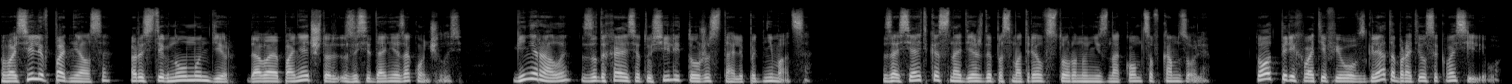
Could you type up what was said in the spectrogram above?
Васильев поднялся, расстегнул мундир, давая понять, что заседание закончилось. Генералы, задыхаясь от усилий, тоже стали подниматься. Засядька с надеждой посмотрел в сторону незнакомца в камзоле. Тот, перехватив его взгляд, обратился к Васильеву.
